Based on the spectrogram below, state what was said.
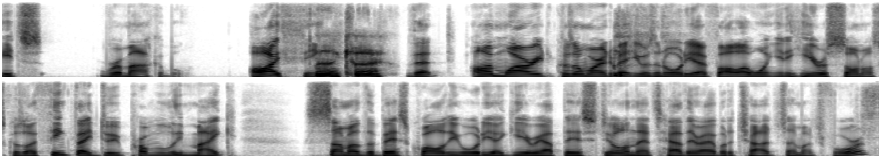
it's remarkable. I think Okay. that I'm worried because I'm worried about you as an audiophile. I want you to hear a Sonos because I think they do probably make some of the best quality audio gear out there still, and that's how they're able to charge so much for it.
